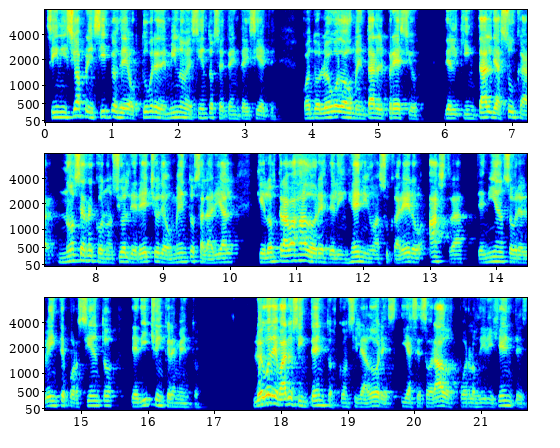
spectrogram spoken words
se inició a principios de octubre de 1977, cuando luego de aumentar el precio del quintal de azúcar no se reconoció el derecho de aumento salarial que los trabajadores del ingenio azucarero Astra tenían sobre el 20% de dicho incremento. Luego de varios intentos conciliadores y asesorados por los dirigentes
